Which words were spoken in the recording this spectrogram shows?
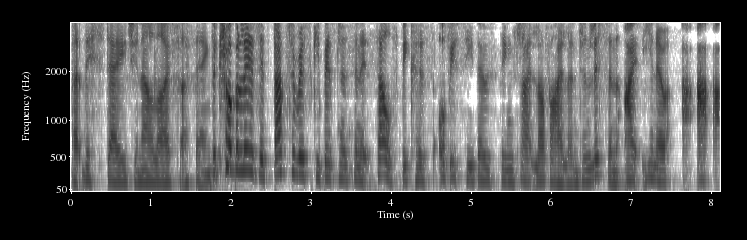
at this stage in our lives. I think. The trouble is, it, that's a risky business in itself because obviously those things like Love Island and listen, I you know, I, I,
